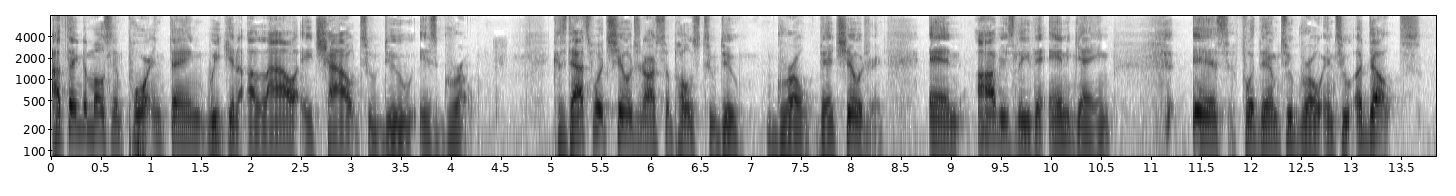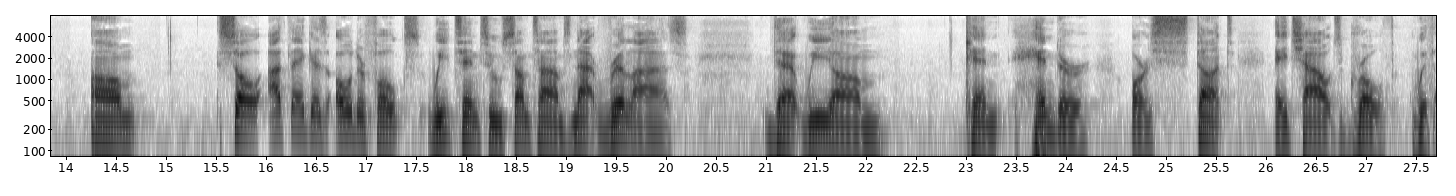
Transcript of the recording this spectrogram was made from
I think the most important thing we can allow a child to do is grow, because that's what children are supposed to do: grow. They're children, and obviously the end game is for them to grow into adults. Um, so I think as older folks, we tend to sometimes not realize that we um, can hinder or stunt a child's growth with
